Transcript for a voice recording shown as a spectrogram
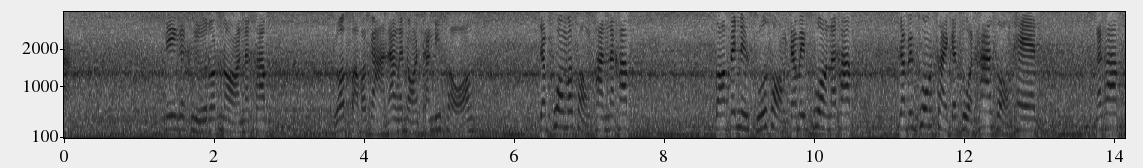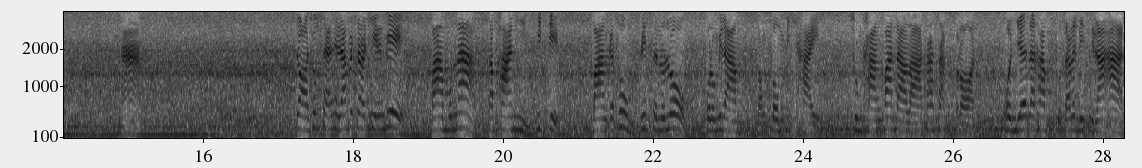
อะ นี่ก็คือรถนอนนะครับ รถปรับอากาศนั่งและนอนชั้นที่ 2 จะพ่วงมา2คันนะครับ ตอนเป็น1 0 2จะไม่พ่วงนะครับ จะไปพ่วงใส่กระตรวจ52 แทนนะครับ อ่า จอดชุบแสงเสร็จแล้วไปจอดทีนึงที่ บางมุนาคตะพานหินพิจิตรบางกระทุ่มพิษณุโลกพรมิรามหนองตมพิชัย ชุมทางบ้านดาราท่าสักตรอน คนเยอะนะครับอุตรดิตถ์ศรีนาอาจ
